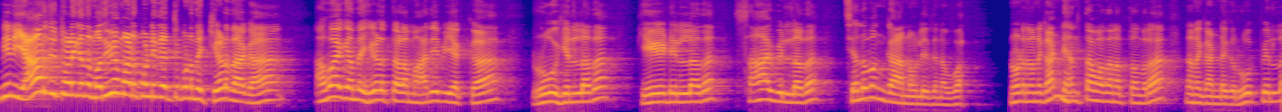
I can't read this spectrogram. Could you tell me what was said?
ನೀನು ಯಾರ ಜೊತೆಯೊಳಗೆ ಮದುವೆ ಮಾಡ್ಕೊಂಡಿದ್ದೆ ಎತ್ತುಕೊಂಡ ಕೇಳಿದಾಗ ಅವಾಗಂದ ಹೇಳ್ತಾಳ ಮಹಾದೇವಿ ಅಕ್ಕ ರೂಹಿಲ್ಲದ, ಕೇಡಿಲ್ಲದ, ಸಾವಿಲ್ಲದ, ಚೆಲವಂಗ ಅನ್ನೋಲಿದನವ್ವ ನೋಡಿ ನನ್ನ ಗಂಡ ಎಂಥವದನತ್ತಂದ್ರೆ ನನ್ನ ಗಂಡಗೆ ರೂಪಿಲ್ಲ,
